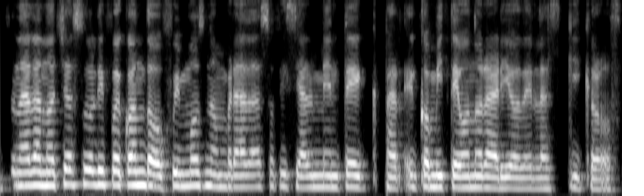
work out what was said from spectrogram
a cenar a la Noche Azul y fue cuando fuimos nombradas oficialmente para el comité honorario de las Girls?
